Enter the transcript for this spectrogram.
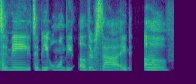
to me to be on the other side of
